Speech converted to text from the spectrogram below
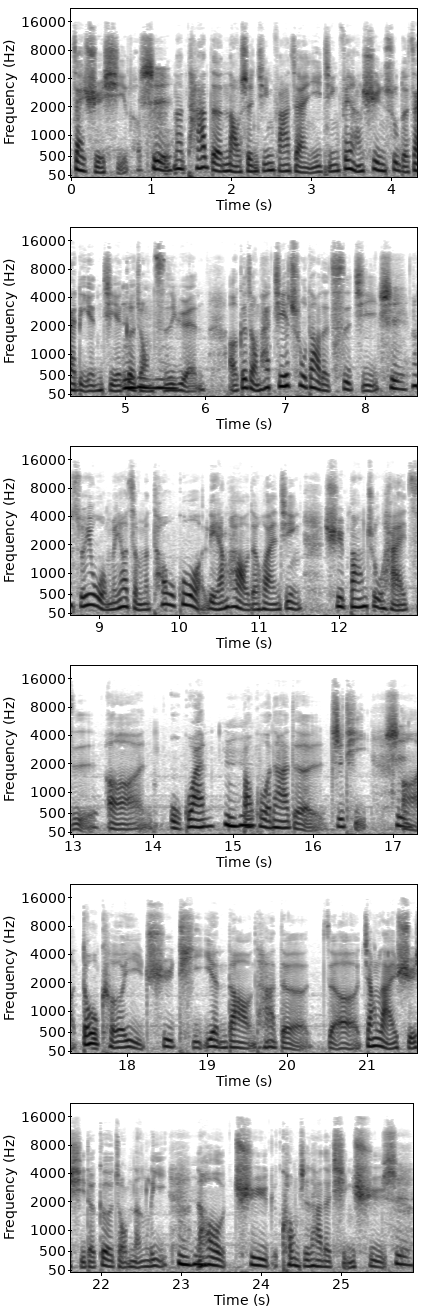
在学习了，是。那他的脑神经发展已经非常迅速的在连接各种资源，呃，各种他接触到的刺激。是。那，所以我们要怎么透过良好的环境去帮助孩子，呃，五官，嗯，包括他的肢体是。啊，都可以去体验到他的。呃，将来学习的各种能力，然后去控制他的情绪，是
